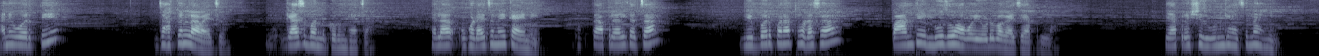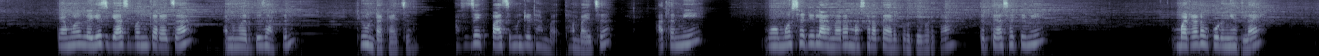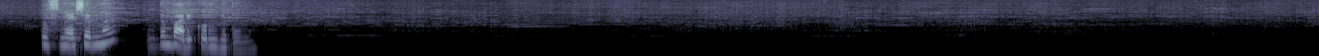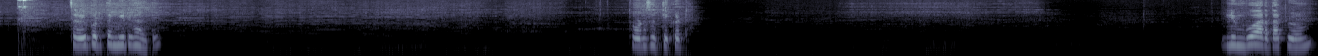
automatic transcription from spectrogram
आणि वरती झाकण लावायचं. गॅस बंद करून घ्यायचा. ह्याला उघडायचं नाही काही नाही. फक्त आपल्याला त्याचा निब्बरपणा थोडासा पान ते लूज व्हावं एवढं बघायचं आहे आपल्याला. हे आपल्याला शिजवून घ्यायचं नाही. त्यामुळे लगेच गॅस बंद करायचा आणि वरती झाकण ठेवून टाकायचं. असंच एक पाच मिनटं थांबा थांबायचं. आता मी मोमोजसाठी लागणारा मसाला तयार करते बरं का. तर त्यासाठी मी बटाटा उकडून घेतला आहे तो स्मॅशरनं एकदम बारीक करून घेत आहे मी. चवीपुरतं मीठ घालते. थोडंसं तिखट. लिंबू अर्धा पिळून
